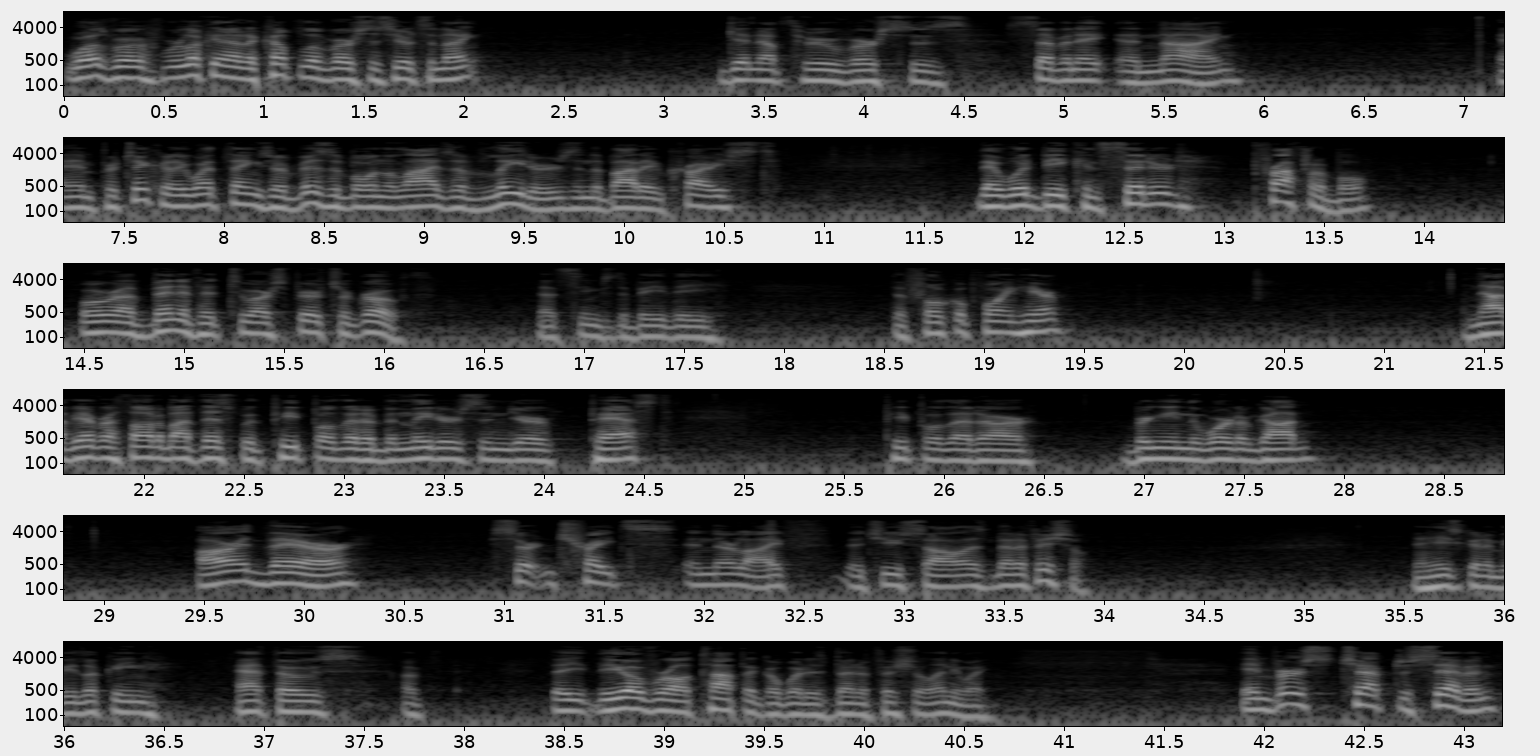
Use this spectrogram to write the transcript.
Well, we're, we're looking at a couple of verses here tonight, getting up through verses 7, 8, and 9, and particularly what things are visible in the lives of leaders in the body of Christ that would be considered profitable or of benefit to our spiritual growth. That seems to be the, the focal point here. Now, have you ever thought about this with people that have been leaders in your past? People that are bringing the Word of God? Are there certain traits in their life that you saw as beneficial? And he's going to be looking at those of the, the overall topic of what is beneficial anyway. In verse chapter 7,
